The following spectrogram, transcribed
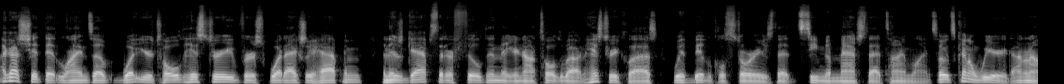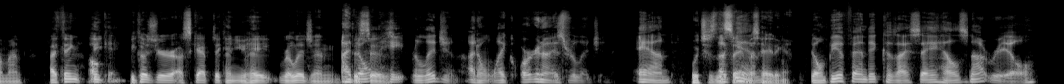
I got shit that lines up what you're told history versus what actually happened. And there's gaps that are filled in that you're not told about in history class with biblical stories that seem to match that timeline. So it's kind of weird. I don't know, man. I think be- Okay. because you're a skeptic and you hate religion, I don't is, hate religion. I don't like organized religion. And which is the same as hating it. don't be offended because I say hell's not real.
